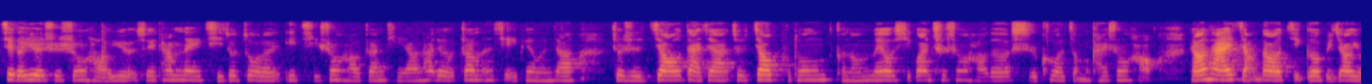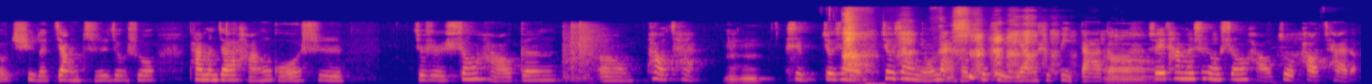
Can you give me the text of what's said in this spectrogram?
这个月是生蚝月，所以他们那一期就做了一期生蚝专题，然后他就专门写一篇文章，就是教大家，就是教普通可能没有习惯吃生蚝的食客怎么开生蚝，然后他还讲到几个比较有趣的酱汁，就说他们在韩国是，就是生蚝跟嗯泡菜。嗯哼，是就像就像牛奶和 cookie 一样是必搭的，所以他们是用生蚝做泡菜的。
